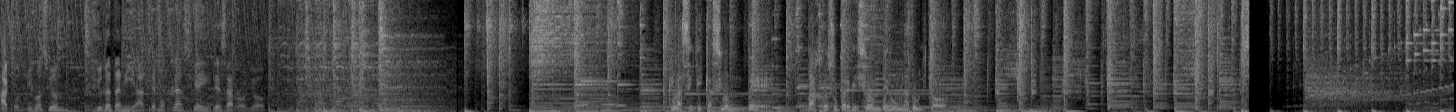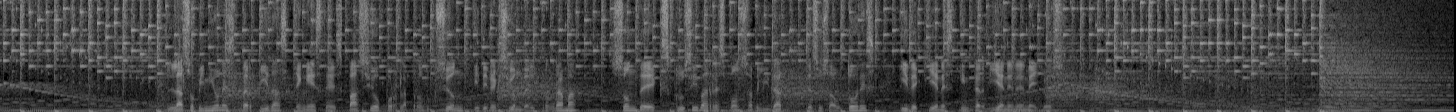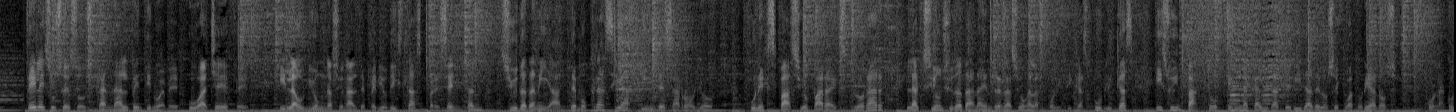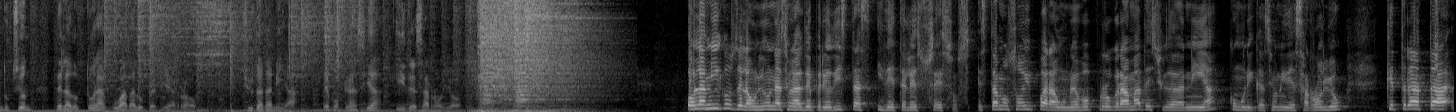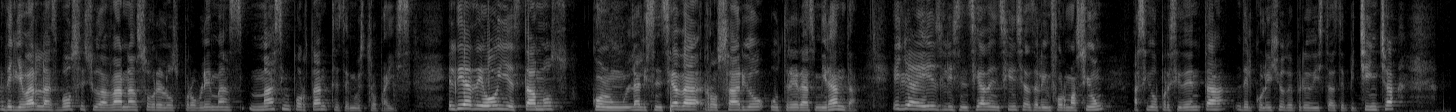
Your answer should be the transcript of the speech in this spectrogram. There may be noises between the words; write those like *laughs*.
A continuación, Ciudadanía, Democracia y Desarrollo. Clasificación B, bajo supervisión de un adulto. Las opiniones vertidas en este espacio por la producción y dirección del programa son de exclusiva responsabilidad de sus autores y de quienes intervienen en ellos. Telesucesos Canal 29 UHF y la Unión Nacional de Periodistas presentan Ciudadanía, Democracia y Desarrollo, un espacio para explorar la acción ciudadana en relación a las políticas públicas y su impacto en la calidad de vida de los ecuatorianos, con la conducción de la doctora Guadalupe Fierro. Ciudadanía, Democracia y Desarrollo. Hola amigos de la Unión Nacional de Periodistas y de Telesucesos. Estamos hoy para un nuevo programa de Ciudadanía, Comunicación y Desarrollo que trata de llevar las voces ciudadanas sobre los problemas más importantes de nuestro país. El día de hoy estamos con la licenciada Rosario Utreras Miranda. Ella es licenciada en Ciencias de la Información, ha sido presidenta del Colegio de Periodistas de Pichincha,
